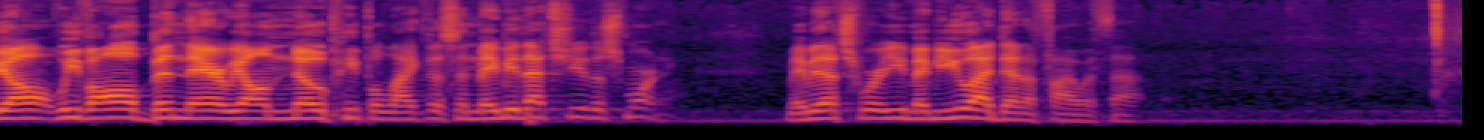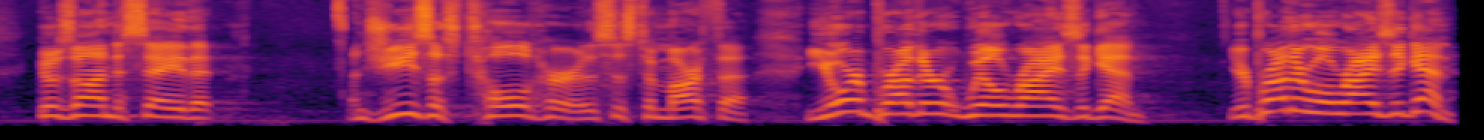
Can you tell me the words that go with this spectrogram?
We all, we've all been there. We all know people like this, and maybe that's you this morning. Maybe that's where you, maybe you identify with that. Goes on to say that Jesus told her, this is to Martha, your brother will rise again. Your brother will rise again.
